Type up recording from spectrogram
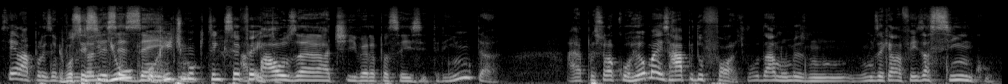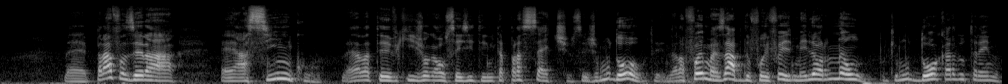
sei lá, por exemplo, É você seguiu esse o exemplo, ritmo que tem que ser a feito. pausa ativa era para 6,30, aí a pessoa correu mais rápido forte. Vou dar números, vamos dizer que ela fez a 5. Né? Para fazer a, é, a 5, né, ela teve que jogar o 6,30 para 7. Ou seja, mudou o treino. Ela foi mais rápido? Foi, foi melhor? Não, porque mudou a cara do treino.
